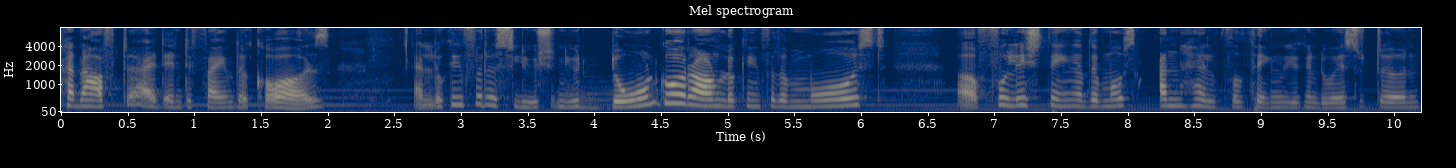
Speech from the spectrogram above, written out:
that after identifying the cause and looking for a solution, you don't go around looking for the most uh, foolish thing or the most unhelpful thing you can do is to turn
